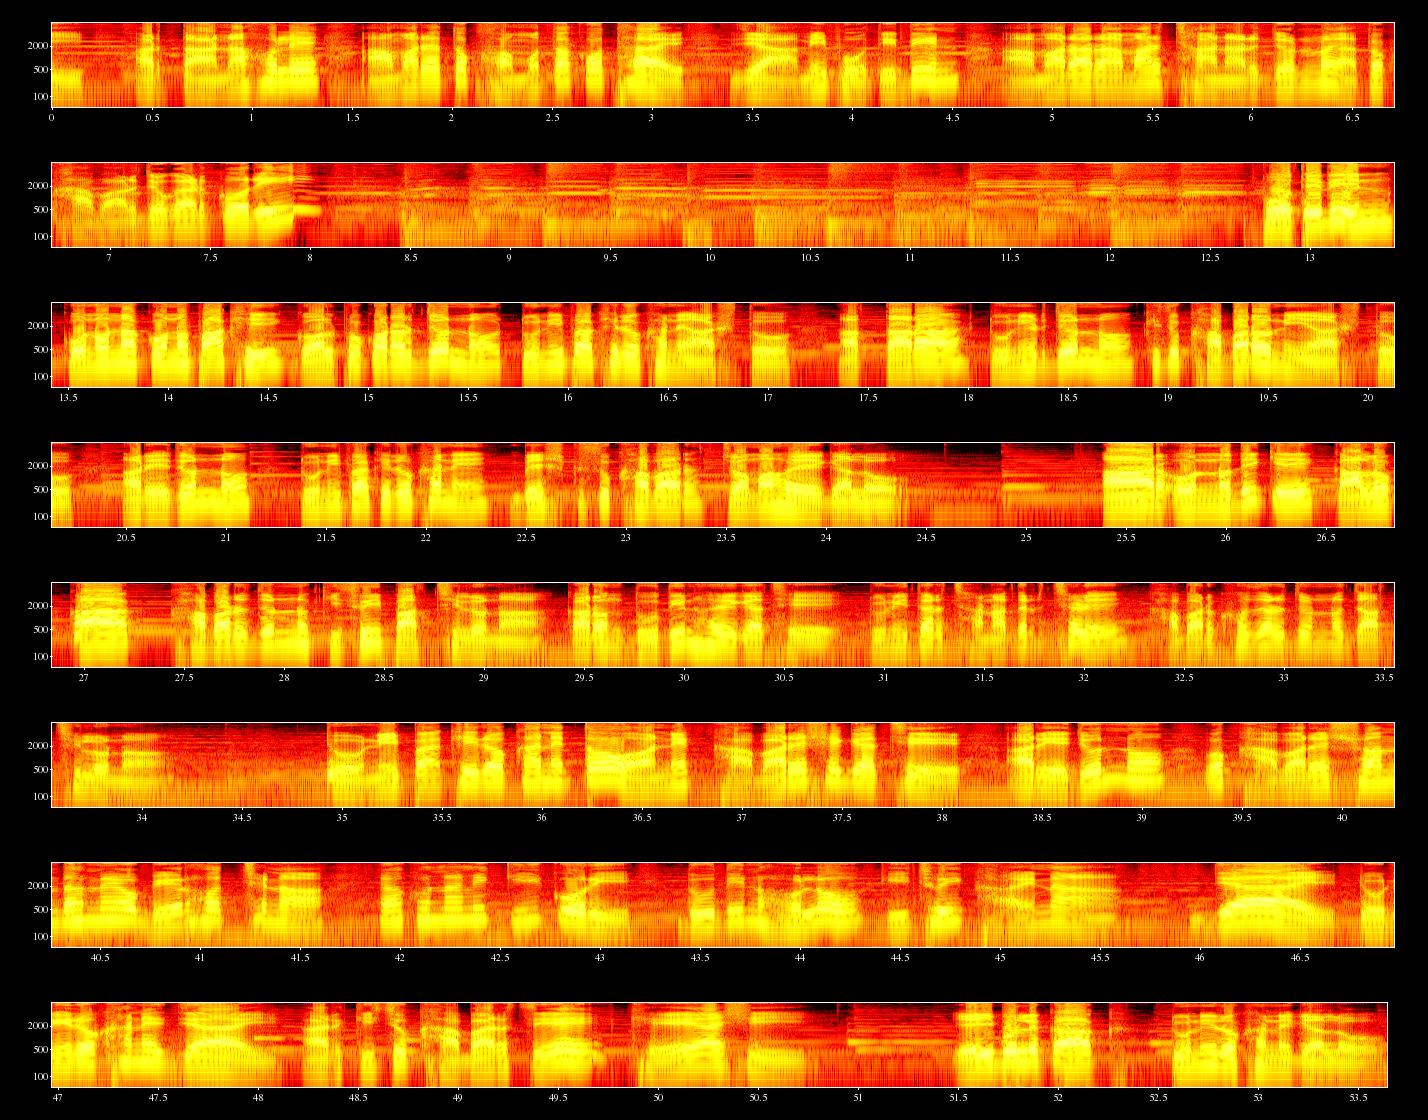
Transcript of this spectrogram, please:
আর তা না হলে আমার এত ক্ষমতা কোথায় যে আমি প্রতিদিন আমার আর আমার ছানার জন্য এত খাবার জোগাড় করি? প্রতিদিন কোনো না কোনো পাখি গল্প করার জন্য টুনি পাখির ওখানে আসতো, আর তারা টুনির জন্য কিছু খাবারও নিয়ে আসতো, আর এজন্য টুনি পাখির ওখানে বেশ কিছু খাবার জমা হয়ে গেল। আর অন্যদিকে কালো কাক খাবার জন্য কিছুই পাচ্ছিল না কারণ দুদিন হয়ে গেছে টুনি তার ছানাদের ছেড়ে খাবার খোঁজার জন্য যাচ্ছিল না। টুনি পাখির ওখানে তো অনেক খাবার এসে গেছে আর এজন্য ও খাবারের সন্ধানেও বের হচ্ছে না। এখন আমি কি করি? দুদিন হলো কিছুই খাই না। যাই টুনির ওখানে যাই আর কিছু খাবার চেয়ে খেয়ে আসি। এই বলে কাক টুনির ওখানে গেল।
